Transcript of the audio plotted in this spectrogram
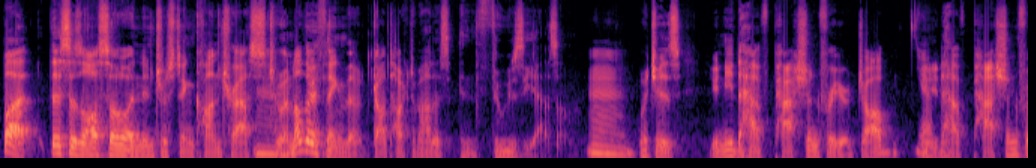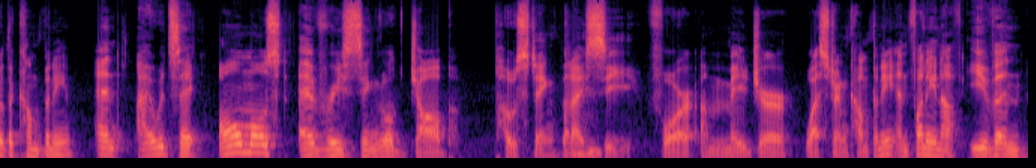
But this is also an interesting contrast to hmm. another thing that got talked about is enthusiasm, which is you need to have passion for your job. You need to have passion for the company. And I would say almost every single job posting that I mm-hmm. see for a major Western company, and funny enough, even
